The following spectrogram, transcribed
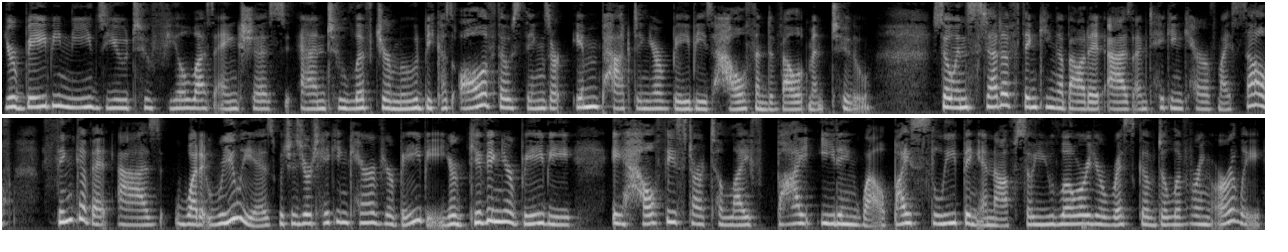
Your baby needs you to feel less anxious and to lift your mood because all of those things are impacting your baby's health and development too. So instead of thinking about it as I'm taking care of myself, think of it as what it really is, which is you're taking care of your baby. You're giving your baby a healthy start to life by eating well, by sleeping enough so you lower your risk of delivering early,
